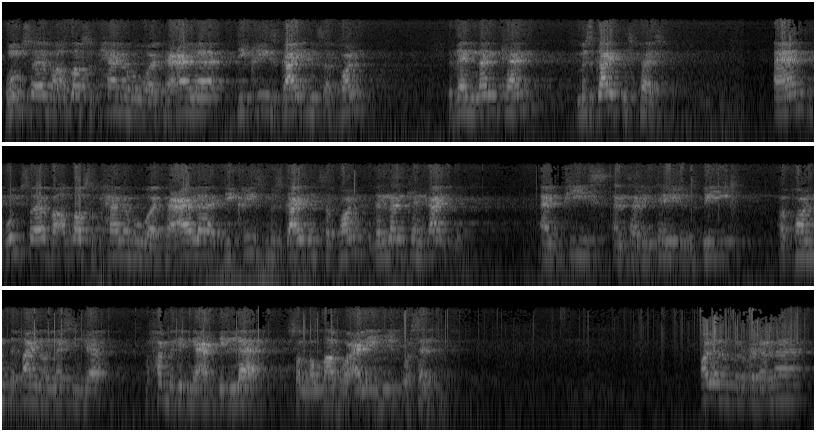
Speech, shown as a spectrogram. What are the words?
Whomsoever Allah subhanahu wa ta'ala decrees guidance upon, then none can misguide this person. And whomsoever Allah subhanahu wa ta'ala decrees misguidance upon, then none can guide him. And peace and salutations be upon the final messenger, Muhammad ibn Abdullah sallallahu alayhi wa sallam. Honorable ulama,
